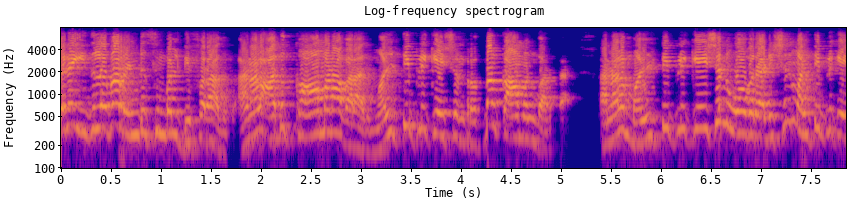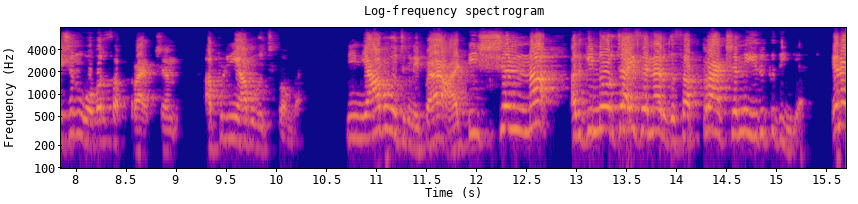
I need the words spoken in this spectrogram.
ஏன்னா இதுலதான் ரெண்டு சிம்பிள் டிஃபர் ஆகுது. அதனால அது காமனா வராது. மல்டிபிளிகேஷன்றது தான் காமன் வார்த்தை. அதனால multiplication over addition multiplication over subtraction அப்படின்னு ஞாபகம் வச்சுக்கோங்க. நீ ஞாபகம் வச்சுக்கணும். இப்ப அடிஷன்னா அதுக்கு இன்னொரு சாய்ஸ் என்ன இருக்கு? சப்ட்ராக்ஷன் இருக்குதுங்க ஏன்னா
